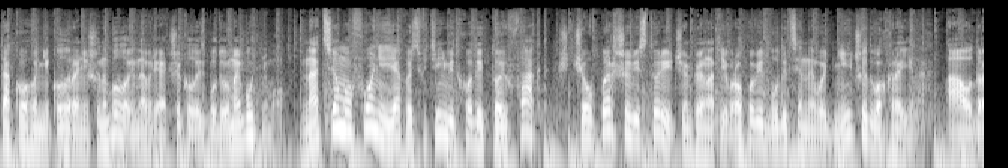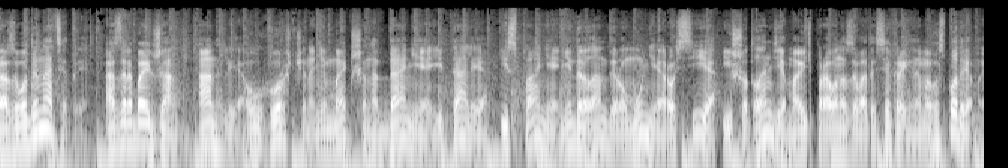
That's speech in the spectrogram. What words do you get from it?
Такого ніколи раніше не було і навряд чи колись буде у майбутньому. На цьому фоні якось в тінь відходить той факт, що вперше в історії чемпіонат Європи відбудеться не в одній чи двох країнах, а одразу в 11. Азербайджан, Англія, Угорщина, Німеччина, Данія, Італія, Іспанія, Нідерланди, Румунія, Росія і Шотландія мають право називатися країнами-господарями.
